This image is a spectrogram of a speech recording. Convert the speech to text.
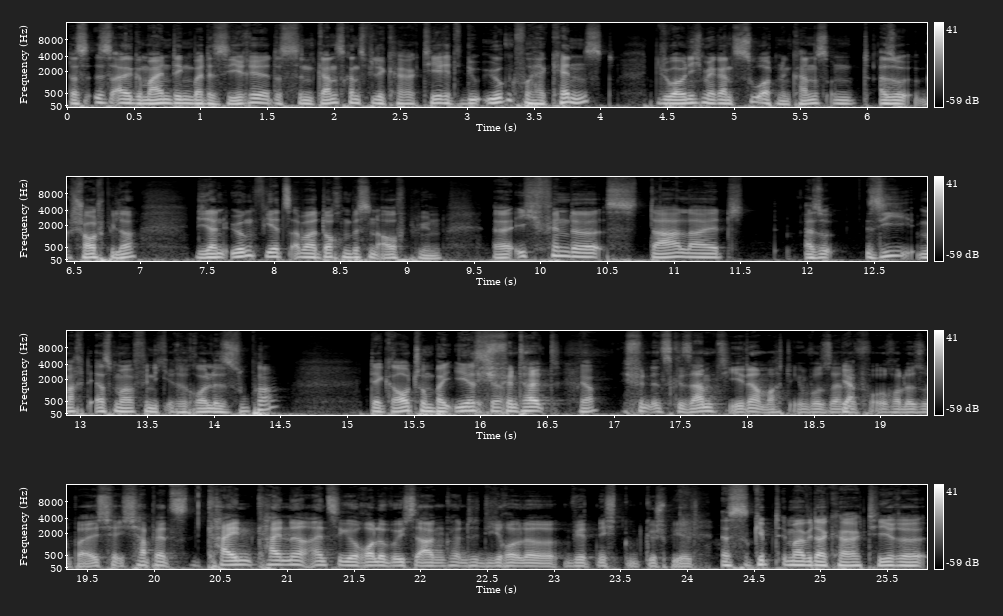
das ist allgemein ein Ding bei der Serie. Das sind ganz, ganz viele Charaktere, die du irgendwoher kennst, die du aber nicht mehr ganz zuordnen kannst. Und also Schauspieler, die dann irgendwie jetzt aber doch ein bisschen aufblühen. Äh, ich finde Starlight, also sie macht erstmal, finde ich, ihre Rolle super. Der Grauton bei ihr ist Ich ja. finde halt, Ja. ich finde insgesamt, jeder macht irgendwo seine Ja. Rolle super. Ich, ich habe jetzt kein, keine einzige Rolle, wo ich sagen könnte, die Rolle wird nicht gut gespielt. Es gibt immer wieder Charaktere,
